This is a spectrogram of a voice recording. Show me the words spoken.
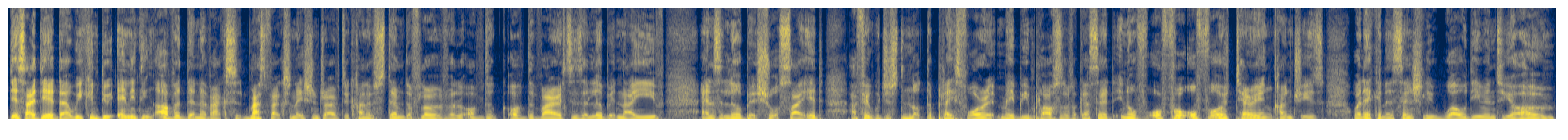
this idea that we can do anything other than a vac- mass vaccination drive to kind of stem the flow of, of the of the virus is a little bit naive and it's a little bit short sighted. I think we're just not the place for it. Maybe in places, like I said, you know, or for authoritarian countries where they can essentially weld you into your home,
